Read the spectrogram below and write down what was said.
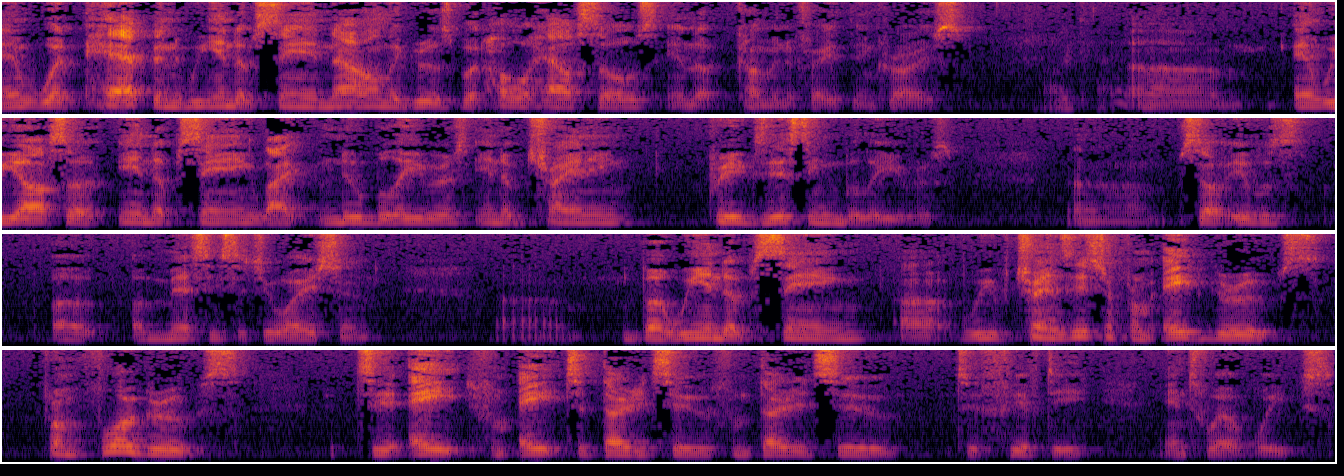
And what happened, we end up seeing not only groups, but whole households end up coming to faith in Christ. Okay. Um, and we also end up seeing like new believers end up training pre-existing believers. Um, so it was a, a messy situation. Um, but we end up seeing uh, we've transitioned from eight groups, from four groups to eight, from eight to thirty-two, from thirty-two to fifty in twelve weeks.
